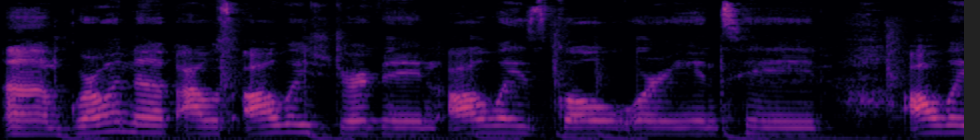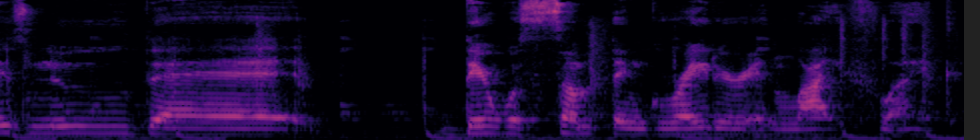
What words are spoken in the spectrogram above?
Um, growing up, I was always driven, always goal oriented, always knew that there was something greater in life. Like,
